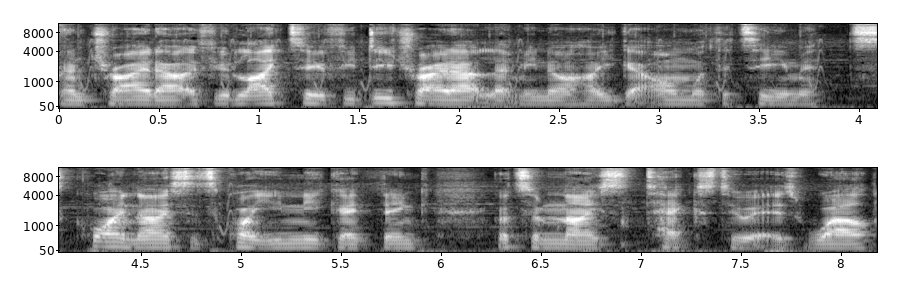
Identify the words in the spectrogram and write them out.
and try it out if you'd like to. If you do try it out, let me know how you get on with the team. It's quite nice. It's quite unique, I think. Got some nice text to it as well.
